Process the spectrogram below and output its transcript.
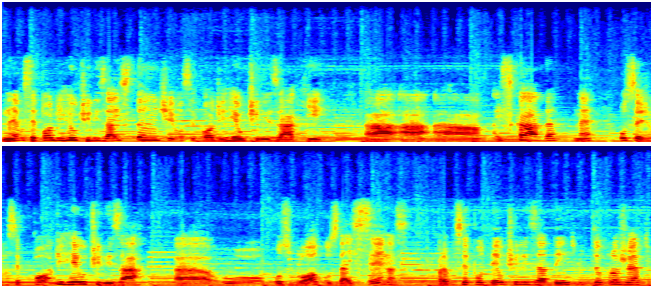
Né? Você pode reutilizar a estante, você pode reutilizar aqui a, a, a, a escada, né? Ou seja, você pode reutilizar uh, o, os blocos das cenas para você poder utilizar dentro do teu projeto.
